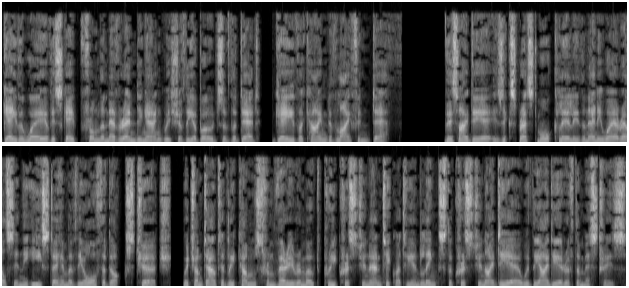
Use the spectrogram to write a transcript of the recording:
gave a way of escape from the never-ending anguish of the abodes of the dead, gave a kind of life in death. This idea is expressed more clearly than anywhere else in the Easter hymn of the Orthodox Church, which undoubtedly comes from very remote pre-Christian antiquity and links the Christian idea with the idea of the mysteries.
